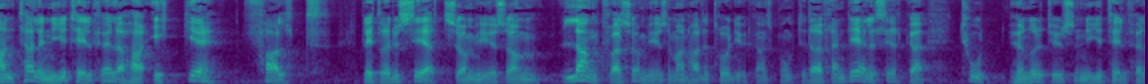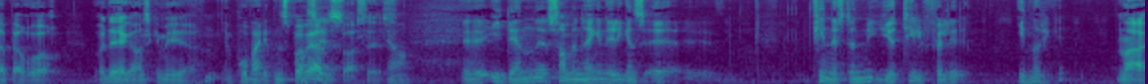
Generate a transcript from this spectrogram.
antallet nye tilfeller har ikke falt, blitt redusert så mye som Langt fra så mye som man hadde trodd i utgangspunktet. Det er fremdeles ca. 200 000 nye tilfeller per år. Og det er ganske mye. På verdensbasis. På verdensbasis. Ja. Eh, I den sammenhengen, Irgens, eh, finnes det nye tilfeller i Norge? Nei,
